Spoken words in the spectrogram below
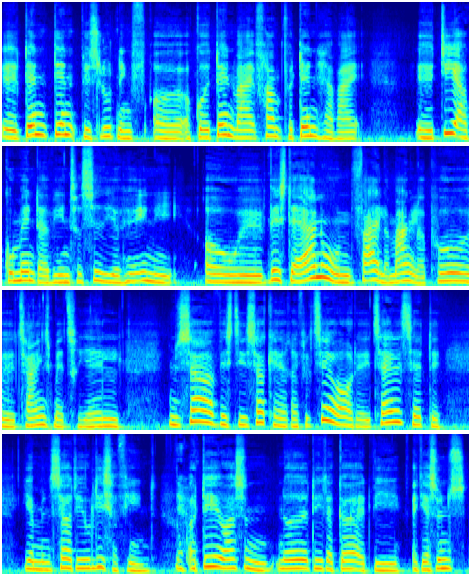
øh den, den beslutning og, og gået den vej frem for den her vej. Øh, de argumenter er vi interesseret i at høre ind i, og øh, hvis der er nogle fejl og mangler på øh, tegningsmaterialet, så hvis de så kan reflektere over det og i talesætte det, jamen så er det jo lige så fint. Ja. Og det er jo også sådan noget af det, der gør, at vi, at jeg synes,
